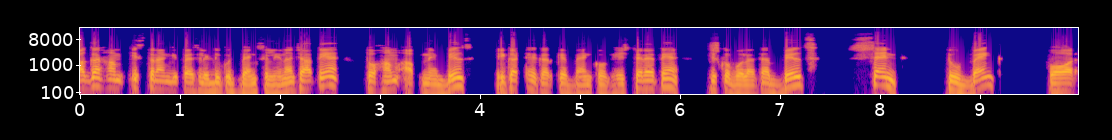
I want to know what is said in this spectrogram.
अगर हम इस तरह की फैसिलिटी कुछ बैंक से लेना चाहते हैं तो हम अपने बिल्स इकट्ठे करके बैंक को भेजते रहते हैं, जिसको बोला जाता है bills sent to bank for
